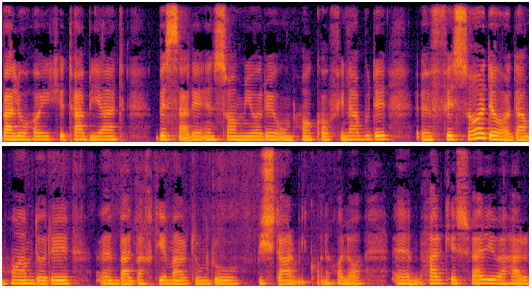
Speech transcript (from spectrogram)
بلاهایی که طبیعت به سر انسان میاره اونها کافی نبوده. فساد آدم ها هم داره بدبختی مردم رو بیشتر می‌کنه. حالا هر کشوری و هر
